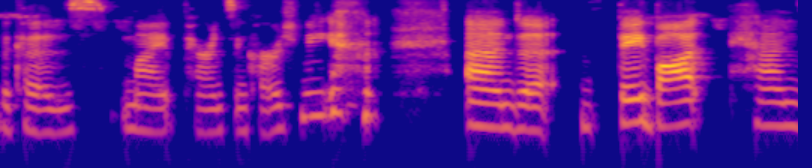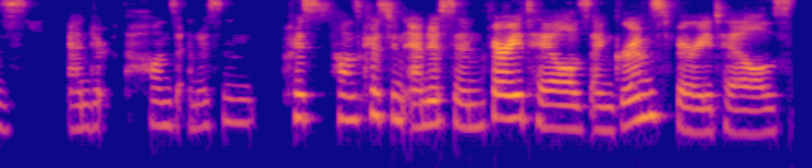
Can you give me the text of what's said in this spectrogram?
because my parents encouraged me. and uh, they bought Hans and Hans Andersen, Chris, Hans Christian Andersen fairy tales and Grimm's fairy tales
